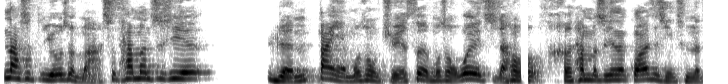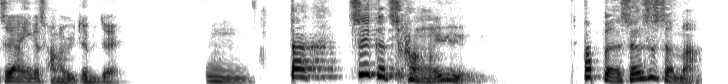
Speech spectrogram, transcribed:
那是有什么？是他们这些人扮演某种角色、某种位置，然后和他们之间的关系形成的这样一个场域，对不对？嗯。但这个场域它本身是什么？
